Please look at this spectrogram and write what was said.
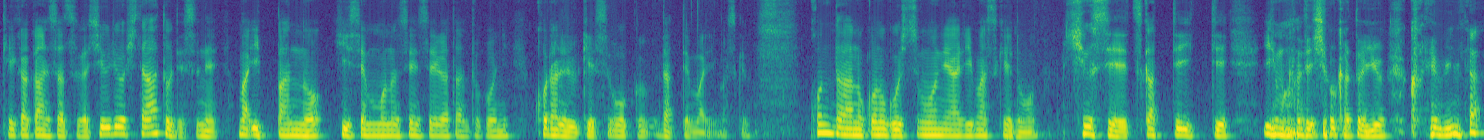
経過観察が終了した後ですね、まあ、一般の非専門の先生方のところに来られるケース多くなってまいりますけど今度はあのこのご質問にありますけれども修正使っていっていいものでしょうかというこれみんな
